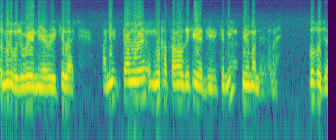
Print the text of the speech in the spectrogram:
समीर भुजबळ यांनी यावेळी केला आहे आणि त्यामुळे मोठा तणाव देखील या ठिकाणी निर्माण झाला आहे ऋतुजा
